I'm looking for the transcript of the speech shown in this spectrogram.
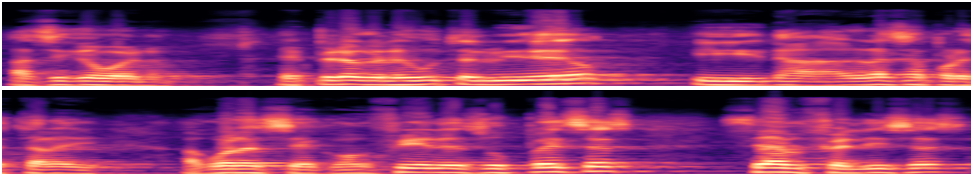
Así que bueno, espero que les guste el video y nada, gracias por estar ahí. Acuérdense, confíen en sus peces, sean felices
